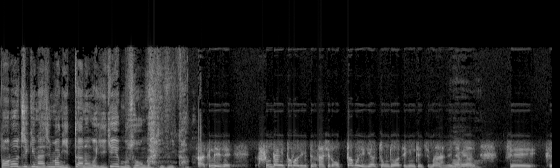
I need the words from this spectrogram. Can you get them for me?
떨어지긴 하지만 있다는 거 이게 무서운 거 아닙니까? 아 근데 이제 상당히 떨어지기 때문에 사실 없다고 얘기할 정도가 되긴 되지만 왜냐하면 어. 이제 그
